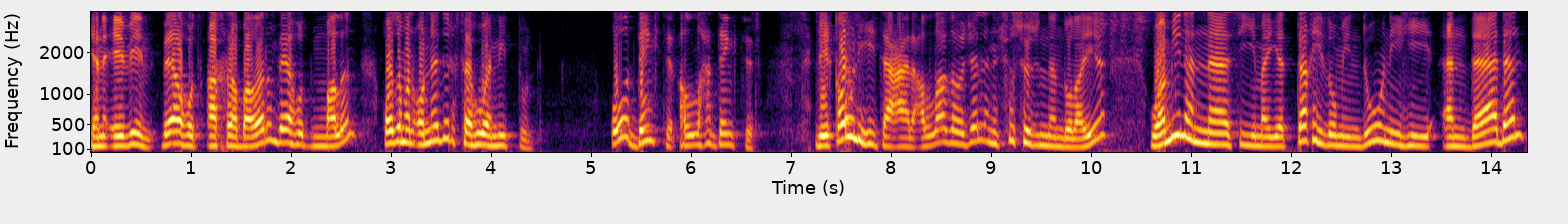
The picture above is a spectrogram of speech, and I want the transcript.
yani evin veyahut akrabaların veyahut malın o zaman o nedir? Fehuve niddun. O denktir. Allah'a denktir. Li kavlihi Teala Allah Azze ve Celle'nin şu sözünden dolayı ve minen nasi men yettehizu min dunihi endaden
